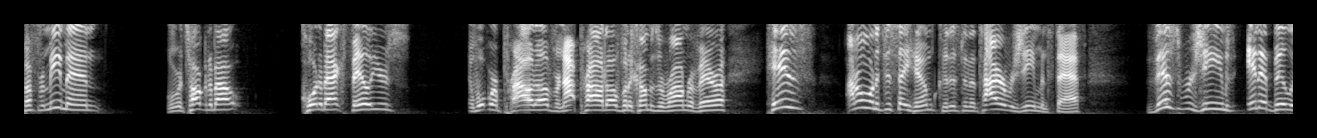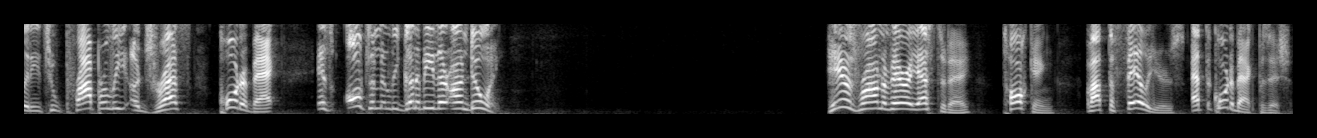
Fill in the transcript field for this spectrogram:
But for me, man, when we're talking about quarterback failures and what we're proud of or not proud of when it comes to Ron Rivera, his, I don't want to just say him because it's an entire regime and staff, this regime's inability to properly address quarterback is ultimately going to be their undoing. Here's Ron Rivera yesterday talking about the failures at the quarterback position.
